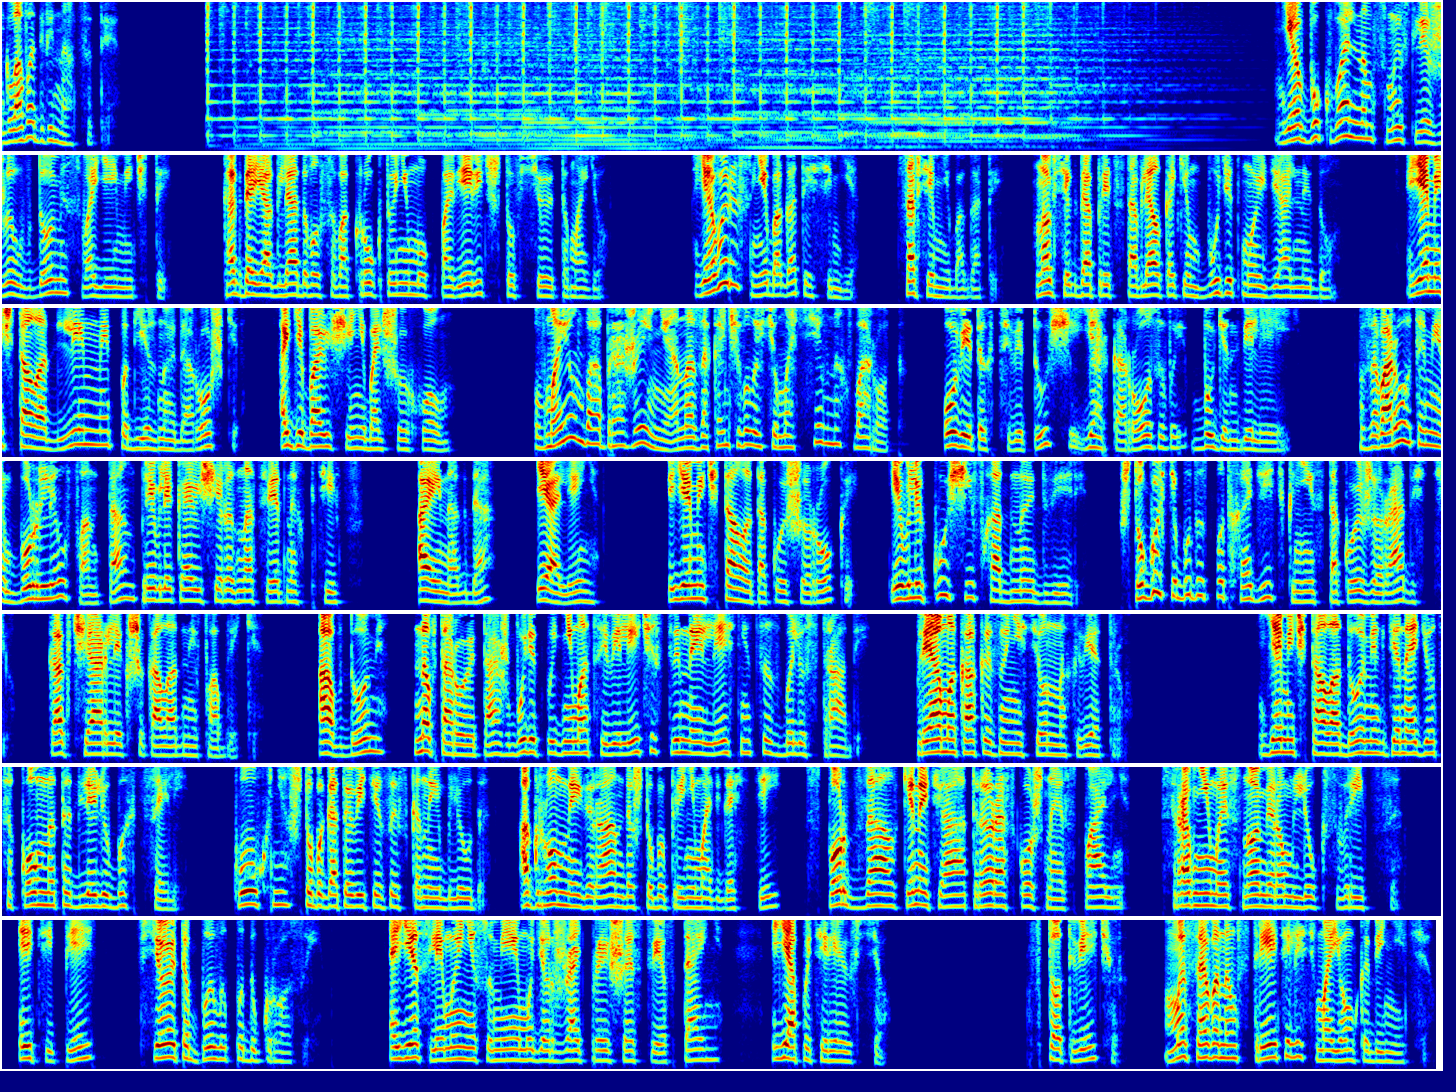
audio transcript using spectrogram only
Глава 12. Я в буквальном смысле жил в доме своей мечты. Когда я оглядывался вокруг, то не мог поверить, что все это мое. Я вырос в небогатой семье, совсем небогатой, но всегда представлял, каким будет мой идеальный дом. Я мечтал о длинной подъездной дорожке, огибающей небольшой холм. В моем воображении она заканчивалась у массивных ворот, увитых цветущей, ярко-розовой бугенвиллеей. За воротами бурлил фонтан, привлекающий разноцветных птиц, а иногда и оленя. Я мечтала о такой широкой и влекущей входной двери, что гости будут подходить к ней с такой же радостью, как Чарли к шоколадной фабрике. А в доме на второй этаж будет подниматься величественная лестница с балюстрадой, прямо как из унесенных ветром. Я мечтал о доме, где найдется комната для любых целей, кухня, чтобы готовить изысканные блюда, огромная веранда, чтобы принимать гостей, спортзал, кинотеатр и роскошная спальня, сравнимая с номером люкс в Ритце. И теперь все это было под угрозой. А если мы не сумеем удержать происшествие в тайне, я потеряю все. В тот вечер мы с Эваном встретились в моем кабинете.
